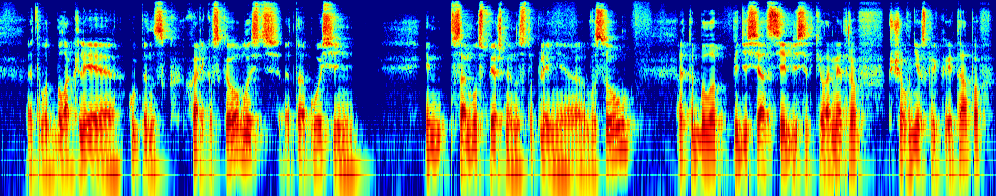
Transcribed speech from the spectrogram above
– это вот Балаклея, Купинск, Харьковская область. Это осень и самое успешное наступление ВСУ – это было 50-70 километров, еще в несколько этапов.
